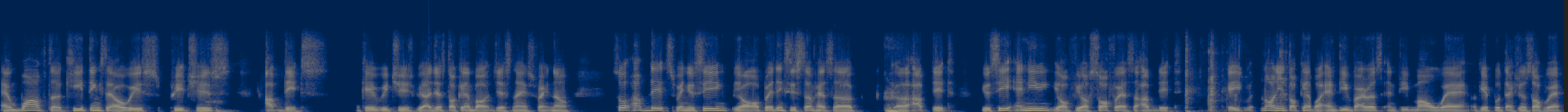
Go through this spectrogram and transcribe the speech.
and one of the key things that I always preach is updates. Okay, which is we are just talking about just nice right now. So updates when you see your operating system has a uh, update, you see any of your software as an update. Okay, not only talking about antivirus, anti-malware, okay, protection software,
